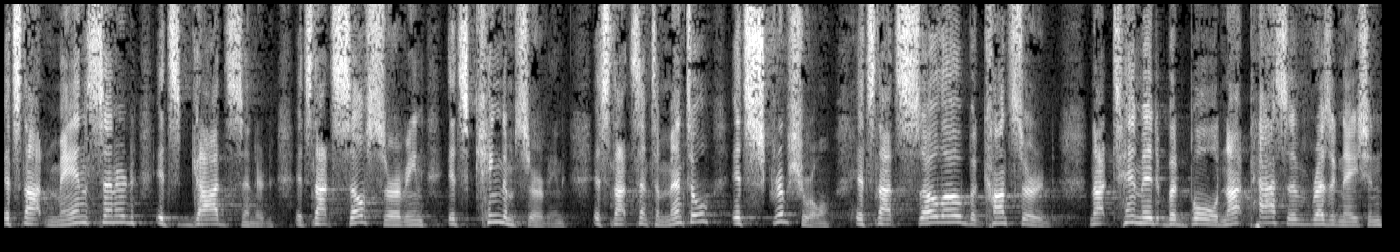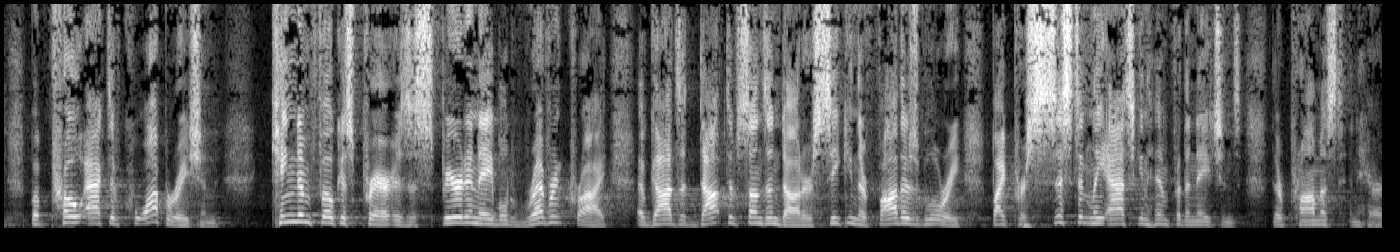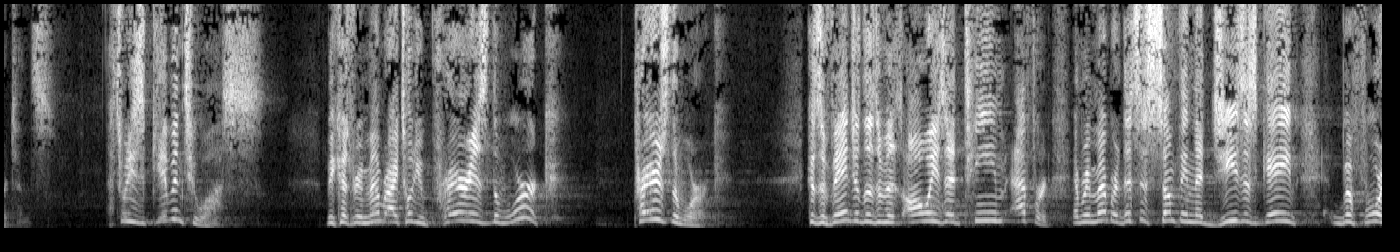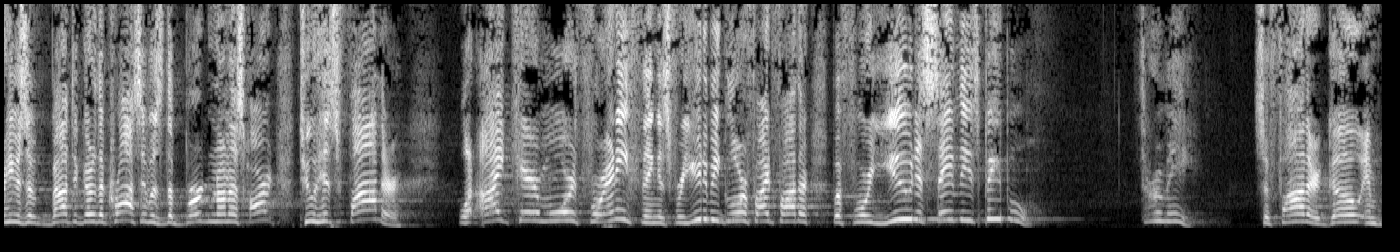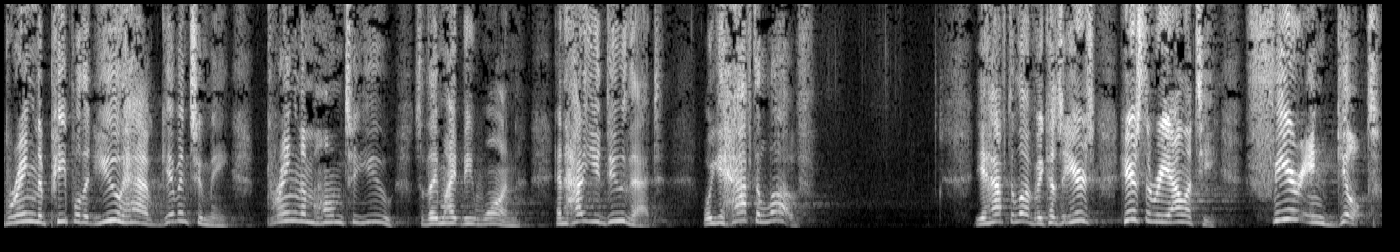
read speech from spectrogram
It's not man centered, it's God centered. It's not self serving, it's kingdom serving. It's not sentimental, it's scriptural. It's not solo, but concerted. Not timid, but bold. Not passive resignation, but proactive cooperation. Kingdom focused prayer is a spirit enabled, reverent cry of God's adoptive sons and daughters seeking their Father's glory by persistently asking Him for the nations, their promised inheritance. That's what he's given to us. Because remember, I told you prayer is the work. Prayer is the work. Because evangelism is always a team effort. And remember, this is something that Jesus gave before he was about to go to the cross. It was the burden on his heart to his Father. What I care more for anything is for you to be glorified, Father, but for you to save these people through me. So Father, go and bring the people that you have given to me. Bring them home to you so they might be one. And how do you do that? Well, you have to love. You have to love because here's, here's the reality. Fear and guilt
